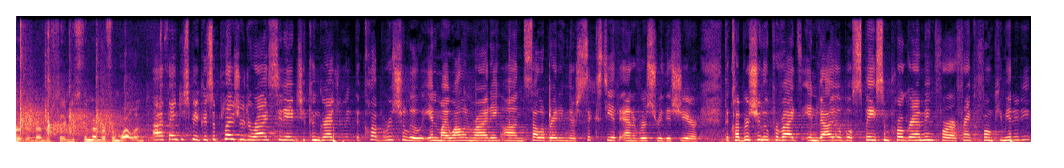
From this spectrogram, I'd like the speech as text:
Further member statements. The member from Welland. Uh, thank you, Speaker. It's a pleasure to rise today to congratulate the Club Richelieu in my Welland riding on celebrating their 60th anniversary this year. The Club Richelieu provides invaluable space and programming for our Francophone community.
